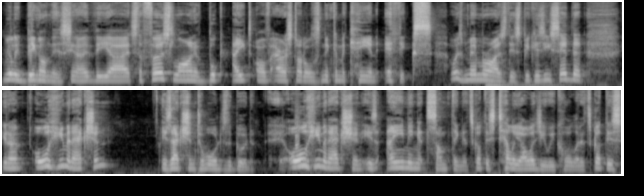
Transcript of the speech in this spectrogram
really big on this. You know, the uh, it's the first line of book eight of Aristotle's Nicomachean Ethics. I always memorize this because he said that, you know, all human action is action towards the good all human action is aiming at something. It's got this teleology, we call it. It's got this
